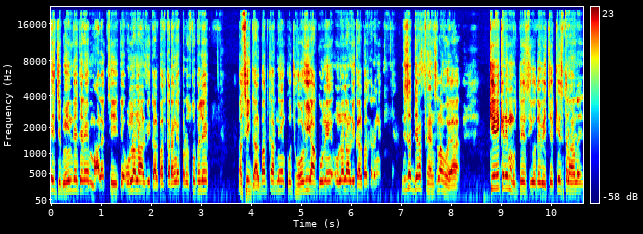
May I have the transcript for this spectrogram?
ਇਸ ਜ਼ਮੀਨ ਦੇ ਜਿਹੜੇ ਮਾਲਕ ਸੀ ਤੇ ਉਹਨਾਂ ਨਾਲ ਵੀ ਗੱਲਬਾਤ ਕਰਾਂਗੇ, ਪਰ ਉਸ ਤੋਂ ਪਹਿਲੇ ਅਸੀਂ ਗੱਲਬਾਤ ਕਰਦੇ ਹਾਂ ਕੁਝ ਹੋਰ ਵੀ ਆਗੂ ਨੇ, ਉਹਨਾਂ ਨਾਲ ਵੀ ਗੱਲਬਾਤ ਕਰਾਂਗੇ। ਜੀ ਸਰ, ਜਿਹੜਾ ਫੈਸਲਾ ਹੋਇਆ ਕਿਹੜੇ ਕਿਹੜੇ ਮੁੱਦੇ ਸੀ ਉਹਦੇ ਵਿੱਚ, ਕਿਸ ਤਰ੍ਹਾਂ ਦੇ?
